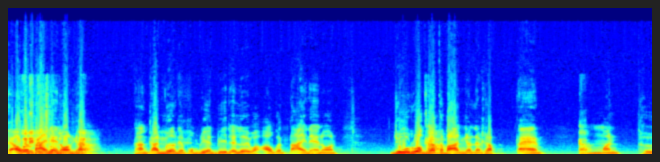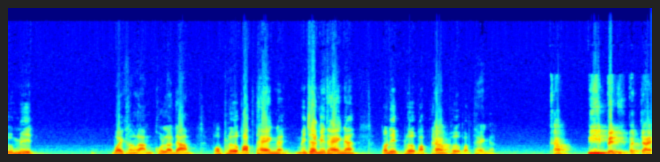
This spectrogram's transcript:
แต่เอากันป็ตายส่วแน่นอนครับหงทางการเมืองเนี่ยผมเรียนพี่ได้เลยว่าเอากันตายแน่นอน อยู่ร่วมครับรัฐบาลกันนะครับ แต่ครับ มันถือมีดไว้ข้างหลังคนละด้ามพอเผลอปั๊บแทงนะ ไม่ใช่ไม่แทงนะ ตอนนี้เผลอปั๊บแทงครับ เผลอปั๊บแทงกันครับ นี่เป็นอีกปัจจัย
